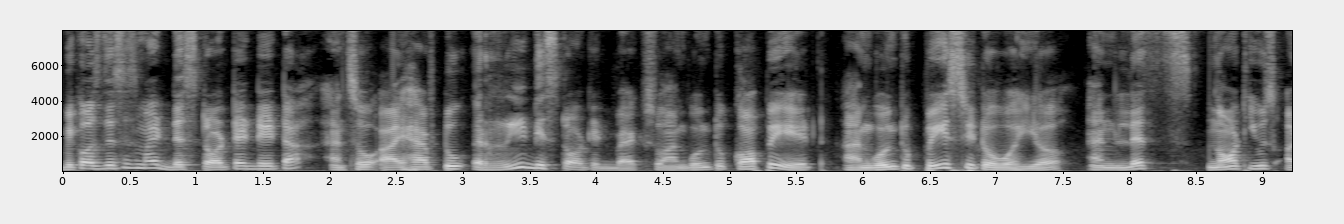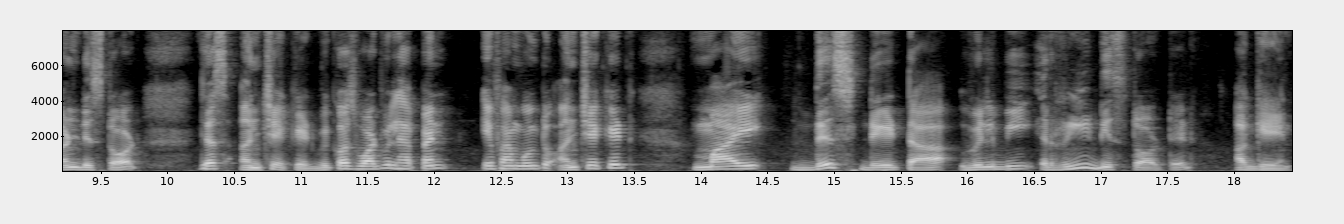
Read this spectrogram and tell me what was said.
because this is my distorted data and so I have to re-distort it back. So I'm going to copy it. I'm going to paste it over here and let's not use undistort. Just uncheck it because what will happen if I'm going to uncheck it, my this data will be re-distorted again.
